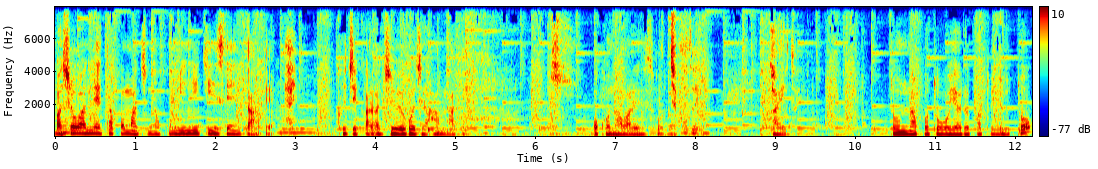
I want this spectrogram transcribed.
場所はね多古町のコミュニティセンターで9時から15時半まで行われるそうです。ちょうどいい。はい。どんなことをやるかというと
